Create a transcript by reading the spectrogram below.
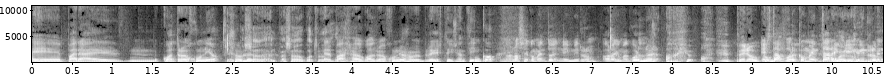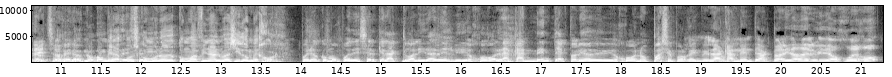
eh, para el mm, 4 de junio. El, sobre- pasado, el pasado 4 de el junio. pasado 4 de junio sobre PlayStation 5. No, no se comentó en Gaming Room, ahora que me acuerdo. No es- pero ¿cómo- Está por comentar en Bueno, Gaming Room, de pero- hecho. pero- ¿cómo Mira, puede pues ser? como, no, como al final no ha sido mejor. Pero ¿cómo puede ser que la actualidad del videojuego, la candente actualidad del videojuego no pase por Gaming La Room? candente actualidad del videojuego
